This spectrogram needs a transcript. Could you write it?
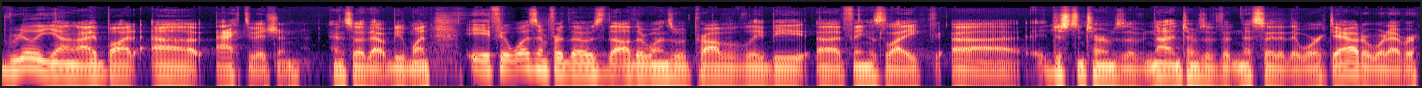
really young, I bought uh, Activision, and so that would be one. If it wasn't for those, the other ones would probably be uh, things like uh, just in terms of not in terms of necessarily that they worked out or whatever,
